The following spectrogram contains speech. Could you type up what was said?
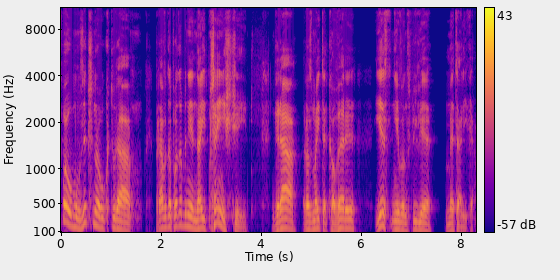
Grupą muzyczną, która prawdopodobnie najczęściej gra rozmaite covery, jest niewątpliwie Metallica.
